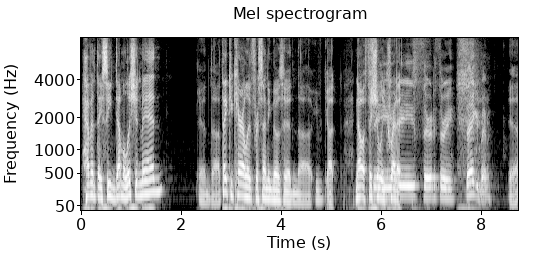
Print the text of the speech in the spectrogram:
Haven't they seen Demolition Man?" And uh, thank you, Carolyn, for sending those in. Uh, you've got now officially credit. thirty-three. Thank you, baby. Yeah.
